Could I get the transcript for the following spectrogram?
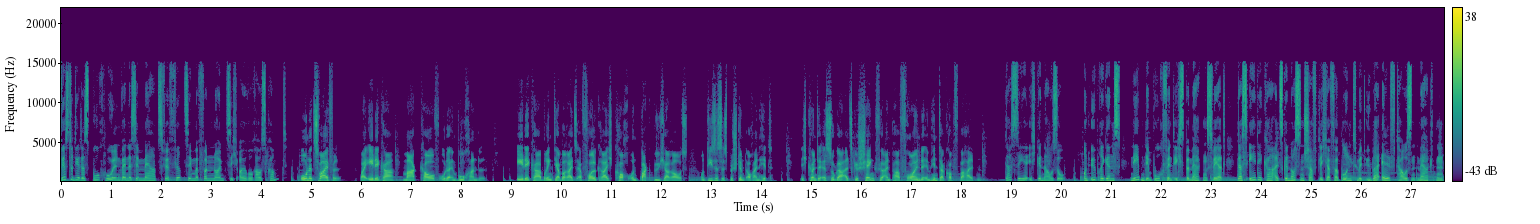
Wirst du dir das Buch holen, wenn es im März für 14,95 Euro rauskommt? Ohne Zweifel. Bei Edeka, Marktkauf oder im Buchhandel. Edeka bringt ja bereits erfolgreich Koch- und Backbücher raus. Und dieses ist bestimmt auch ein Hit. Ich könnte es sogar als Geschenk für ein paar Freunde im Hinterkopf behalten. Das sehe ich genauso. Und übrigens, neben dem Buch finde ich es bemerkenswert, dass Edeka als genossenschaftlicher Verbund mit über 11.000 Märkten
